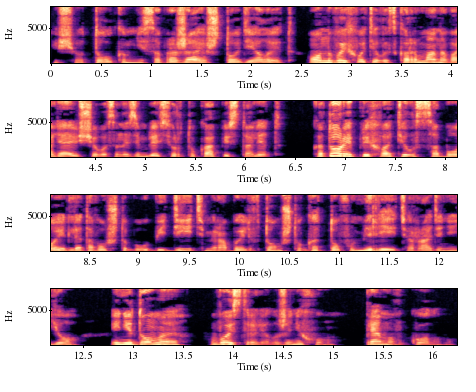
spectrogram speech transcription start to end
Еще толком не соображая, что делает, он выхватил из кармана валяющегося на земле сюртука пистолет, который прихватил с собой для того, чтобы убедить Мирабель в том, что готов умереть ради нее, и, не думая, выстрелил жениху прямо в голову.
